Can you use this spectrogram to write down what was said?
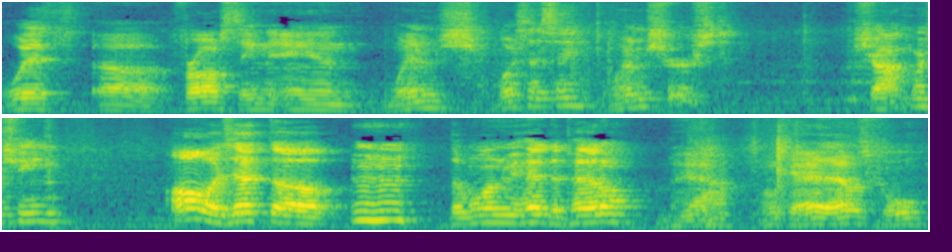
with uh, frosting and Wims. What's that say? Wimshurst? Shock machine? Oh, is that the Mm-hmm. the one we had the pedal? Yeah. Okay, that was cool.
